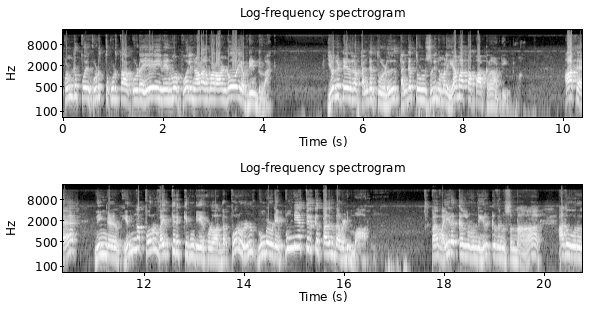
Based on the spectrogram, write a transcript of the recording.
கொண்டு போய் கொடுத்து கொடுத்தா கூட ஏய் வேணுமோ போலி நாடகமாடாண்டோய் அப்படின்ட்டுருவாங்க இவங்கிட்ட இருக்கிற தங்கத்தூள் தங்கத்தூள்னு சொல்லி நம்மளை ஏமாத்தா பார்க்குறான் அப்படின்ட்டுருவாங்க ஆக நீங்கள் என்ன பொருள் வைத்திருக்கின்றீர்களோ அந்த பொருள் உங்களுடைய புண்ணியத்திற்கு தகுந்தபடி மாறும். இப்போ வைரக்கல் ஒன்று இருக்குதுன்னு சொன்னால் அது ஒரு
